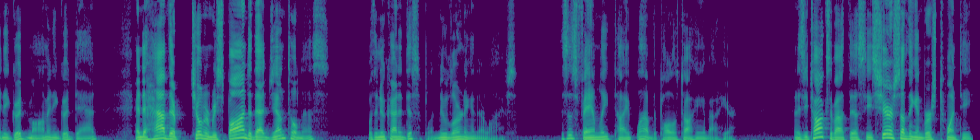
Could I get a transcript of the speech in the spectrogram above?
Any good mom, any good dad. And to have their children respond to that gentleness with a new kind of discipline, new learning in their lives. This is family type love that Paul is talking about here. And as he talks about this, he shares something in verse 20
